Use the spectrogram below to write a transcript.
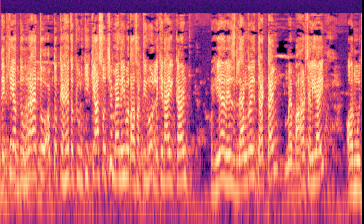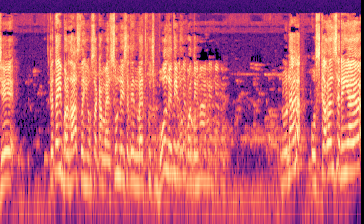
देखिए अब दोहराए तो अब तो कहे तो कि उनकी क्या सोचे मैं नहीं बता सकती हूँ लेकिन I can't hear his language that time मैं बाहर चली आई और मुझे कतई बर्दाश्त नहीं हो सका मैं सुन नहीं सकती मैं कुछ बोल देती मुख्यमंत्री रोना उस कारण से नहीं आया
